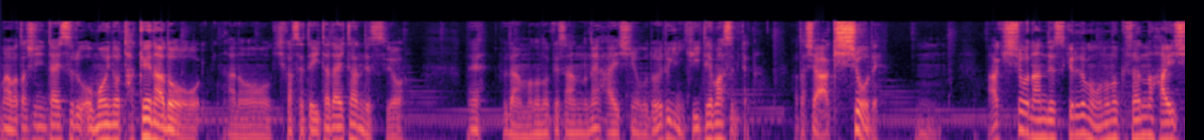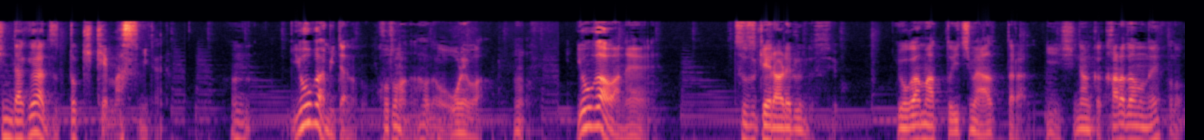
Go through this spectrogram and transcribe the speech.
まあ私に対する思いの丈などを、あの聞かせていただいたんですよ。ね、普段もののけさんのね、配信をどういう時に聞いてますみたいな。私は飽き性で。うん。飽き性なんですけれども、もののけさんの配信だけはずっと聞けます、みたいな。うん。ヨガみたいなことなんだな、俺は。うん。ヨガはね、続けられるんですよ。ヨガマット1枚あったらいいし、なんか体のね、この、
